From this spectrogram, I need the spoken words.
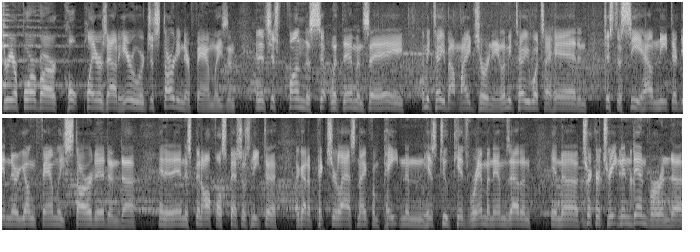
three or four of our Colt players out here who are just starting their families, and and it's just fun to sit with them and say, hey, let me tell you about my journey. Let me tell you what's ahead, and just to see how neat they're getting their young families started, and uh, and, and it's been awful special. It's neat to. I got a picture last night from Peyton, and his two kids were M and M's out in in uh, trick or treating in Denver, and uh,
